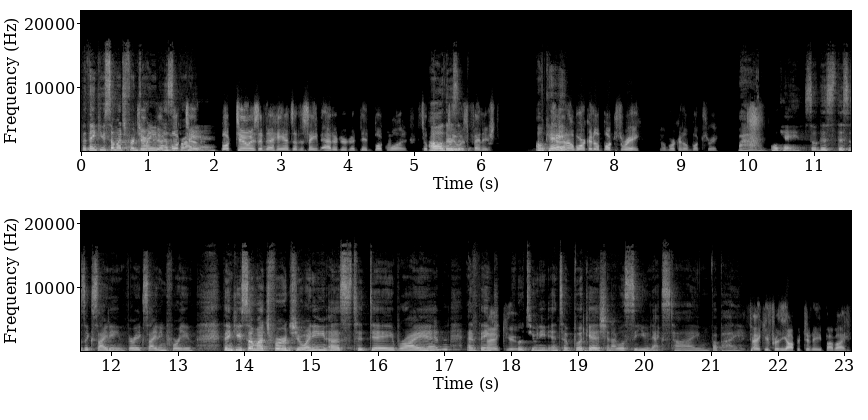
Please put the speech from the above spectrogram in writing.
But thank you so much for joining yeah, us, book Brian. Two, book two is in the hands of the same editor that did book one. So oh, book oh, two a... is finished. Okay. Yeah, and I'm working on book three. I'm working on book three. Wow. Okay. So this this is exciting, very exciting for you. Thank you so much for joining us today, Brian, and thank, thank you, you for tuning into Bookish. And I will see you next time. Bye bye. Thank you for the opportunity. Bye bye.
